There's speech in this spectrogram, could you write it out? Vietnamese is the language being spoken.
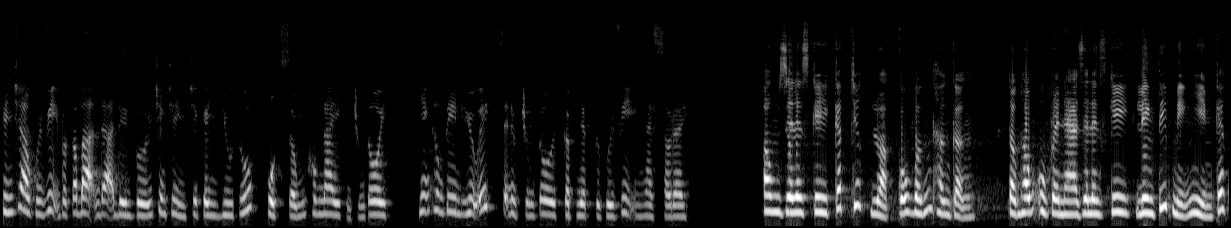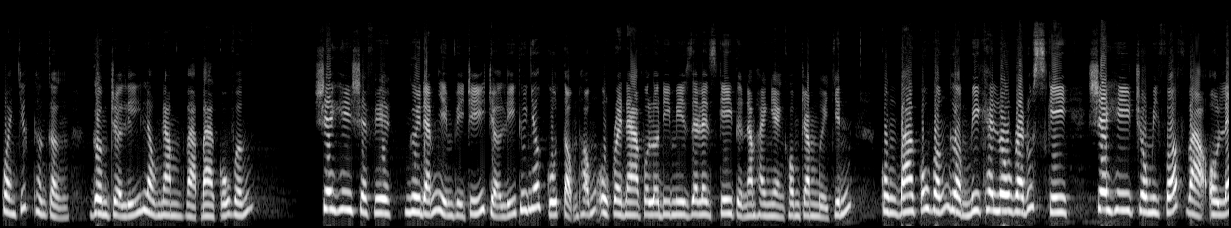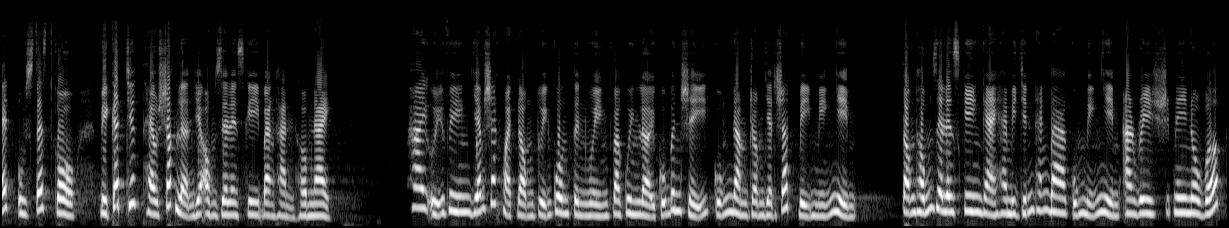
Kính chào quý vị và các bạn đã đến với chương trình trên kênh YouTube Cuộc sống hôm nay của chúng tôi. Những thông tin hữu ích sẽ được chúng tôi cập nhật từ quý vị ngay sau đây. Ông Zelensky cách chức loạt cố vấn thân cận. Tổng thống Ukraine Zelensky liên tiếp miễn nhiệm các quan chức thân cận, gồm trợ lý lâu năm và ba cố vấn. Shehi Shefir, người đảm nhiệm vị trí trợ lý thứ nhất của Tổng thống Ukraine Volodymyr Zelensky từ năm 2019, cùng ba cố vấn gồm Mikhailo Radusky, Shehi Chomifov và Oleg Ustecko bị cách chức theo sắc lệnh do ông Zelensky ban hành hôm nay. Hai ủy viên giám sát hoạt động tuyển quân tình nguyện và quyền lợi của binh sĩ cũng nằm trong danh sách bị miễn nhiệm. Tổng thống Zelensky ngày 29 tháng 3 cũng miễn nhiệm Andriy Shminovov,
